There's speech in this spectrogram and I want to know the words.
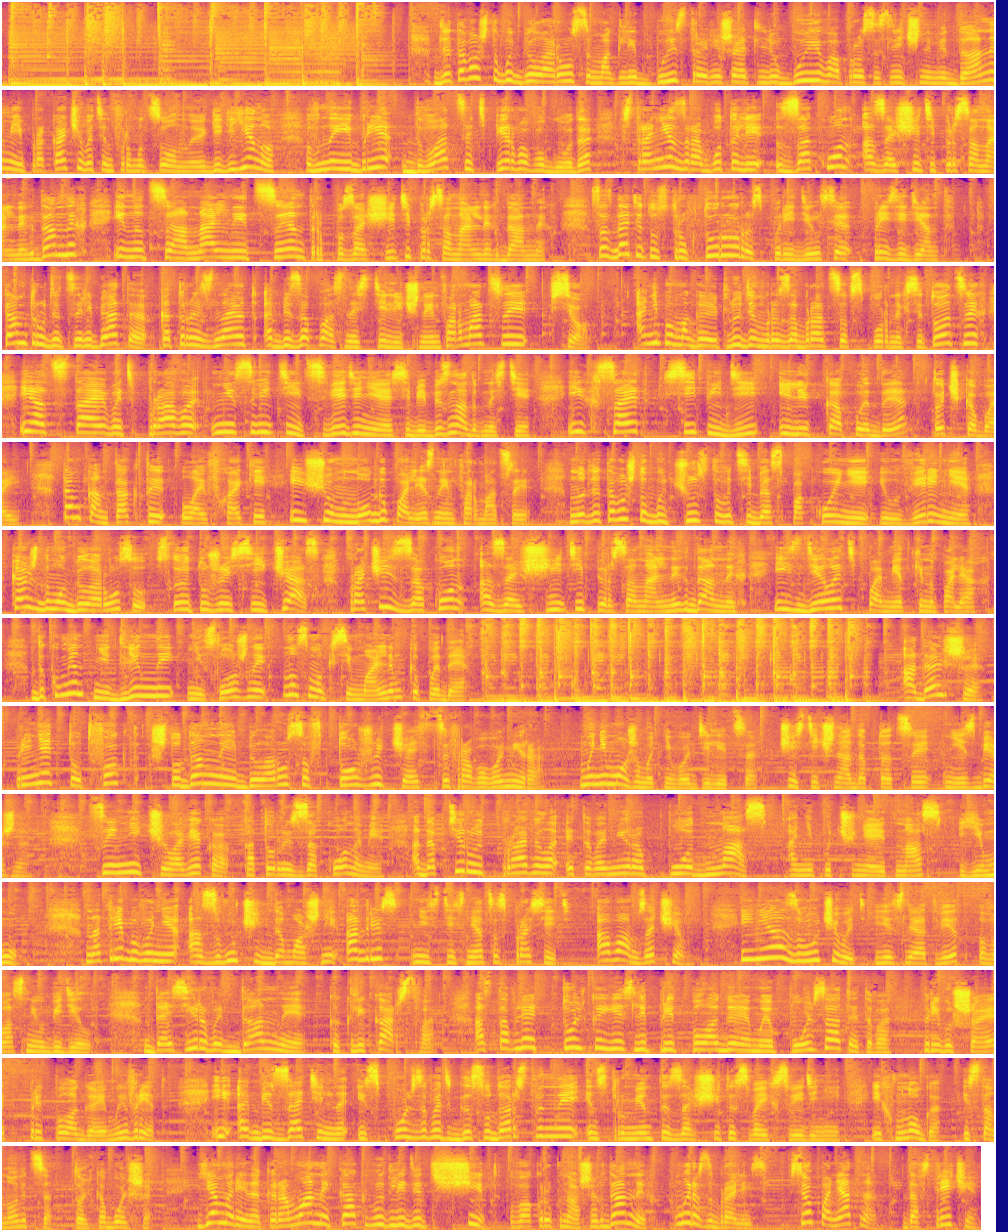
Для того, чтобы белорусы могли быстро решать любые вопросы с личными данными и прокачивать информационную гигиену, в ноябре 2021 года в стране заработали закон о защите персональных данных и Национальный центр по защите персональных данных. Создать эту структуру распорядился президент. Там трудятся ребята, которые знают о безопасности личной информации все – они помогают людям разобраться в спорных ситуациях и отстаивать право не светить сведения о себе без надобности. Их сайт cpd или kpd.by. Там контакты, лайфхаки и еще много полезной информации. Но для того, чтобы чувствовать себя спокойнее и увереннее, каждому белорусу стоит уже сейчас прочесть закон о защите персональных данных и сделать пометки на полях. Документ не длинный, не сложный, но с максимальным КПД. А дальше принять тот факт, что данные белорусов тоже часть цифрового мира – мы не можем от него отделиться. Частичная адаптация неизбежна. Ценить человека, который законами адаптирует правила этого мира под нас, а не подчиняет нас ему. На требование озвучить домашний адрес не стесняться спросить «А вам зачем?» И не озвучивать, если ответ вас не убедил. Дозировать данные как лекарство. Оставлять только если предполагаемая польза от этого превышает предполагаемый вред. И обязательно использовать государственные инструменты защиты своих сведений. Их много и становится только больше. Я Марина Караман, и как выглядит щит вокруг наших данных, мы разобрались. Все понятно? До встречи!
